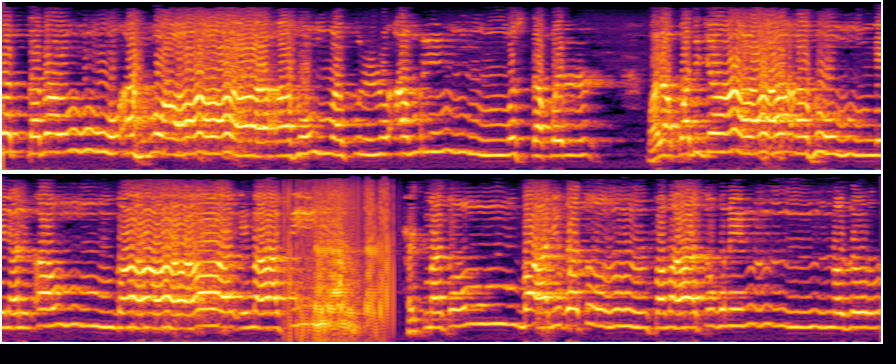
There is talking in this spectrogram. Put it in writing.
واتبعوا أهواءهم وكل أمر مستقر ولقد جاءهم من الأنباء ما فيه حكمة بالغة فما تغني النذر۔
